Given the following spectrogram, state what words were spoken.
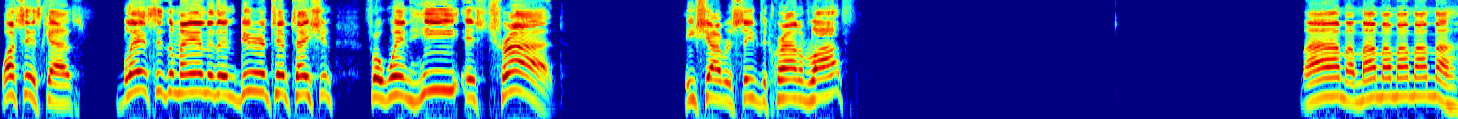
Watch this, guys. Blessed is the man that endureth temptation, for when he is tried, he shall receive the crown of life. My, my, my, my.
